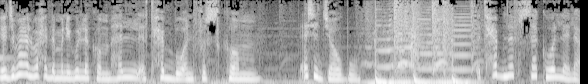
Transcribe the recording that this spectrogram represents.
يا جماعة الواحد لما يقول لكم هل تحبوا أنفسكم إيش تجاوبوا تحب نفسك ولا لا؟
